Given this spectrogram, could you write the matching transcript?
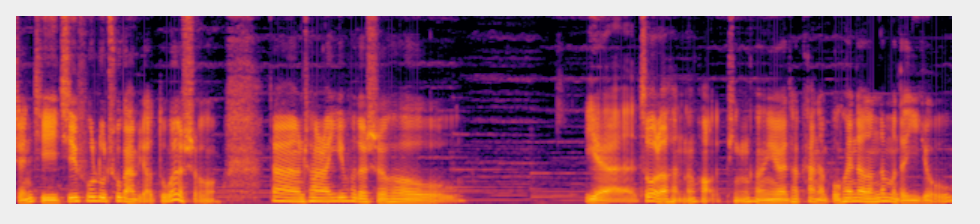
整体肌肤露出感比较多的时候，但穿上衣服的时候也做了很好的平衡，因为它看着不会闹得那么的油。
